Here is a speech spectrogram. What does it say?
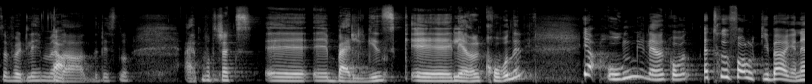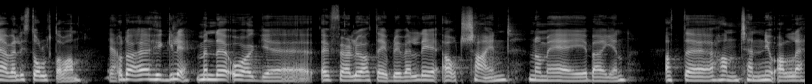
selvfølgelig. Men Ja. da Depresno er på en måte en slags eh, bergensk belgisk eh, Leonard Cohen, eller? Ja. Ung Leonard Cohen. Jeg tror folk i Bergen er veldig stolt av han. Ja. Og det er hyggelig. Men det er òg Jeg føler jo at jeg blir veldig outshined når vi er i Bergen. At eh, han kjenner jo alle.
